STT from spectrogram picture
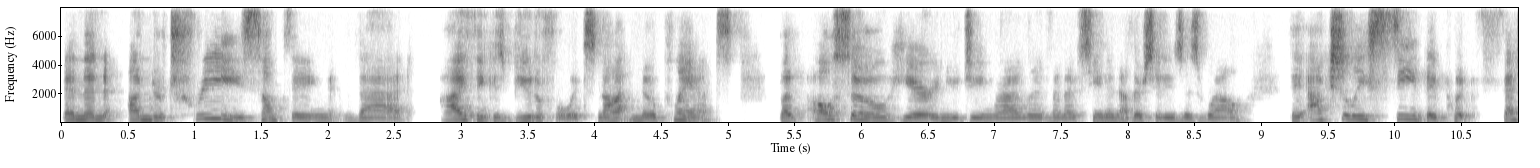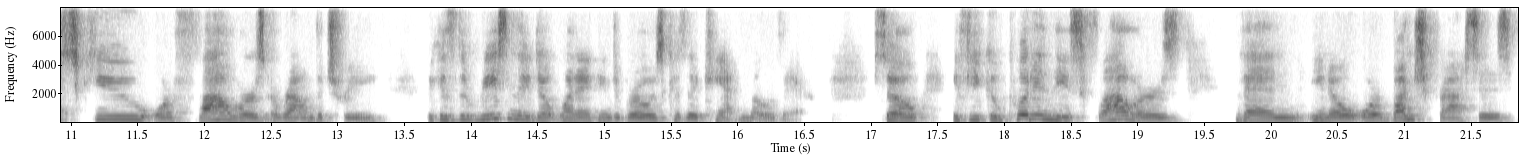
and then under trees, something that I think is beautiful. It's not no plants, but also here in Eugene, where I live, and I've seen in other cities as well, they actually seed, they put fescue or flowers around the tree because the reason they don't want anything to grow is because they can't mow there. So if you can put in these flowers, then, you know, or bunch grasses,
